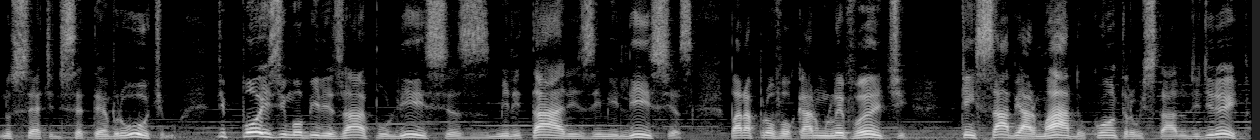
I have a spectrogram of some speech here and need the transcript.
no 7 de setembro último, depois de mobilizar polícias, militares e milícias para provocar um levante, quem sabe armado contra o Estado de Direito,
